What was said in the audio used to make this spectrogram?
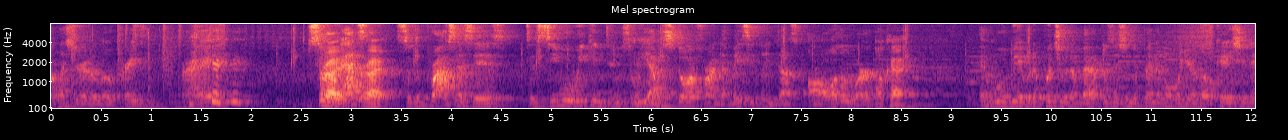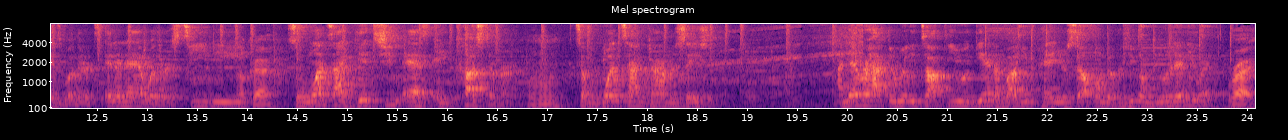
unless you're a little crazy. All right. So Right, that's right. so the process is to see what we can do. So we have a storefront that basically does all the work. Okay. and we'll be able to put you in a better position depending on where your location is, whether it's internet, whether it's TV. Okay. So once I get you as a customer, Mm-hmm. it's a one-time conversation. I never have to really talk to you again about you paying your cell phone bill because you're gonna do it anyway. Right.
